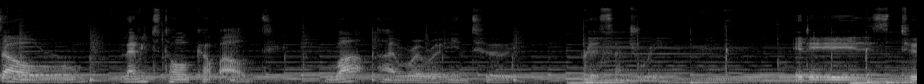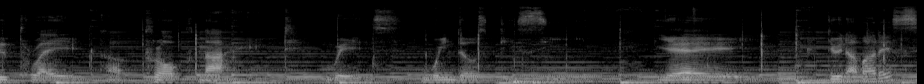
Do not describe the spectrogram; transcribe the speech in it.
So let me talk about what I'm really into recently. It is to play a prop night with Windows PC. Yay! Do you know about this?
